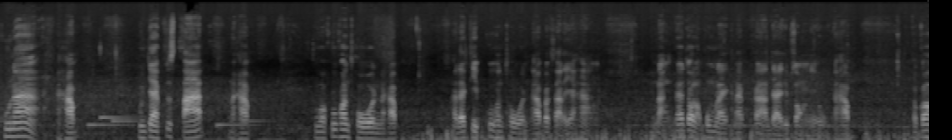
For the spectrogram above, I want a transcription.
คู่หน้านะครับ กุญแจพุชสตาร์ทนะครับ ตัวคู่คอนโทรลนะครับ Adaptive คู่คอนโทรลนะครับรักษาระยะห่างหลังหน้าจอหลังพุ่มไรขนาดขนาดใหญ่ 12 นิ้วนะครับ แล้วก็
